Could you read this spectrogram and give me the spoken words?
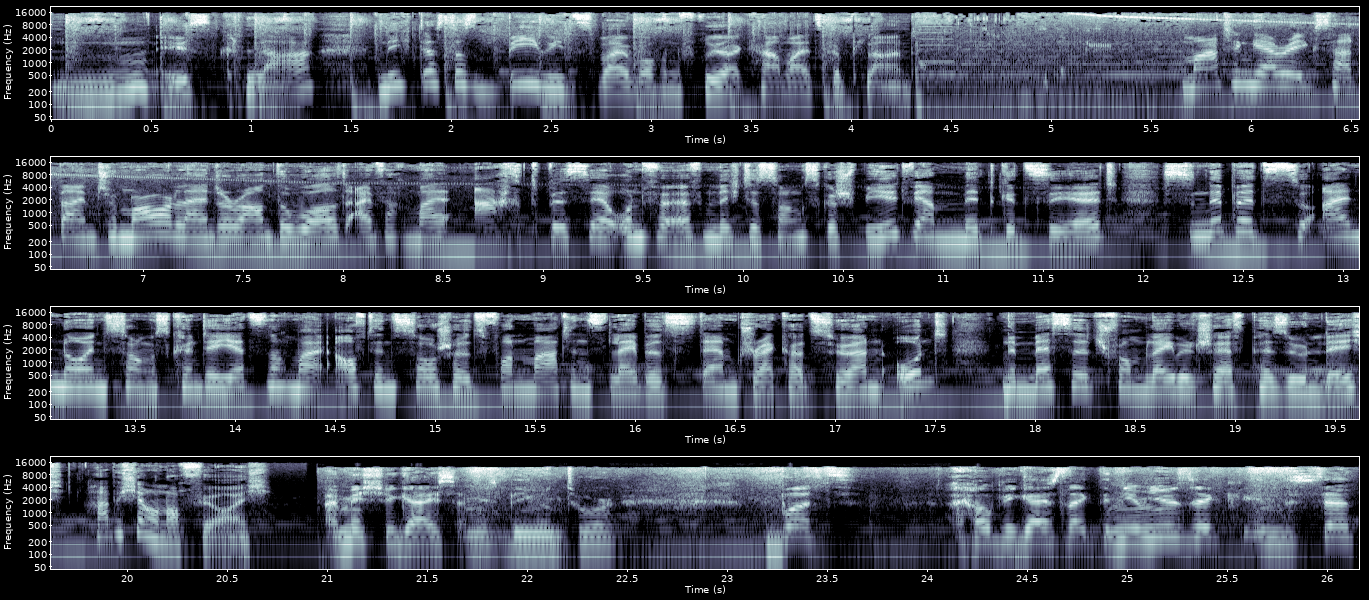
Hm, ist klar. Nicht, dass das Baby zwei Wochen früher kam als geplant. Martin Garrix hat beim Tomorrowland Around the World einfach mal acht bisher unveröffentlichte Songs gespielt. Wir haben mitgezählt. Snippets zu allen neuen Songs könnt ihr jetzt nochmal auf den Socials von Martins Label Stamped Records hören und eine Message vom Labelchef persönlich habe ich auch noch für euch. I miss you guys. I miss being on tour. But I hope you guys like the new music in the set.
